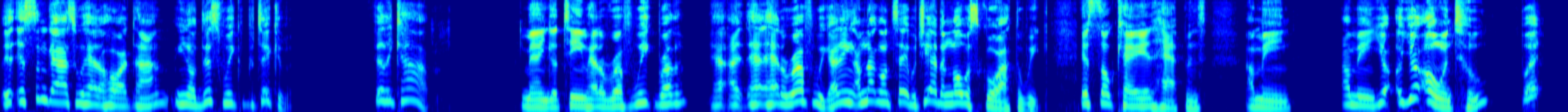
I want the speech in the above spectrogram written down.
It- It's some guys who had a hard time, you know, this week in particular. Philly Cobb. Man, your team had a rough week, brother. I had, a rough week. I didn't, I'm not going to tell you, but you had the lowest score out the week. It's okay. It happens. I mean, I mean, you're you're 0 2, but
